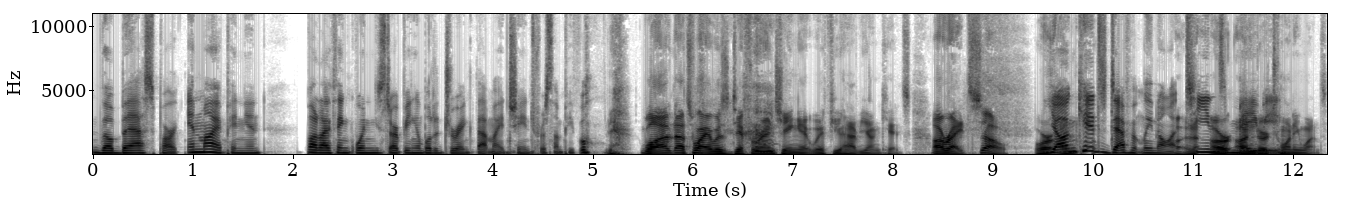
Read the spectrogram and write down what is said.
the best park, in my opinion. But I think when you start being able to drink, that might change for some people. Yeah. Well, that's why I was differentiating it if you have young kids. All right, so or Young un- kids, definitely not. uh, Teens, or maybe. under 21s.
